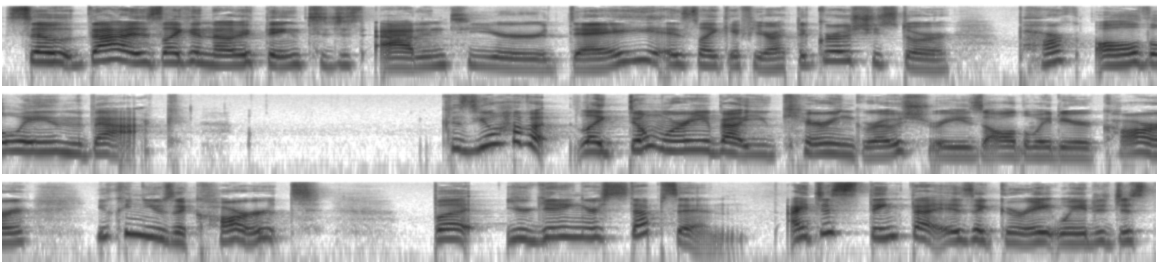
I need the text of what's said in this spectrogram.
So that is like another thing to just add into your day is like if you're at the grocery store, park all the way in the back because you'll have a like don't worry about you carrying groceries all the way to your car. You can use a cart but you're getting your steps in. I just think that is a great way to just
